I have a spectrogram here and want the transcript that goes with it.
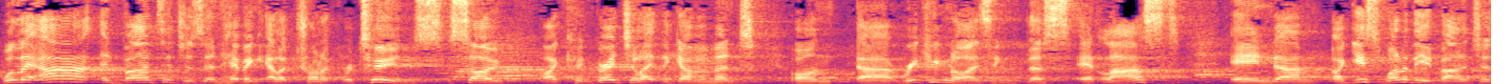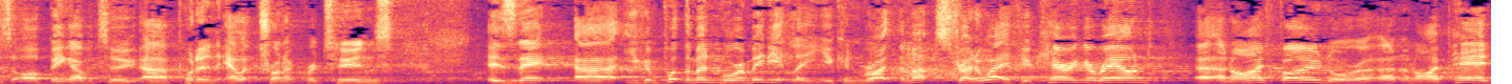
Well, there are advantages in having electronic returns, so I congratulate the government on uh, recognising this at last. And um, I guess one of the advantages of being able to uh, put in electronic returns is that uh, you can put them in more immediately. You can write them up straight away. If you're carrying around uh, an iPhone or a, an iPad,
